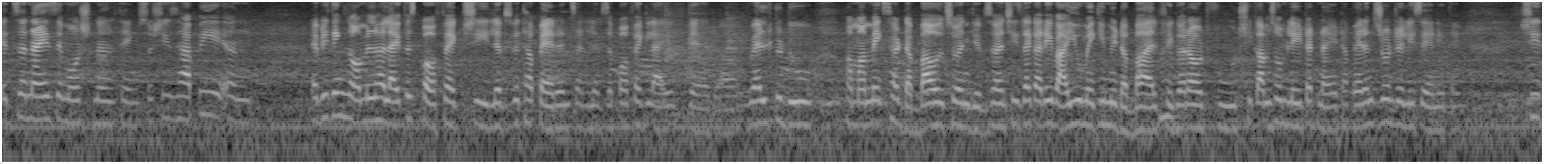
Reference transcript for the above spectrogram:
it's a nice emotional thing. So she's happy and everything's normal her life is perfect. She lives with her parents and lives a perfect life. They're uh, well to do. Her mom makes her dabba also and gives her and she's like Are, why are you making me dabba? I'll figure out food. She comes home late at night. Her parents don't really say anything. She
